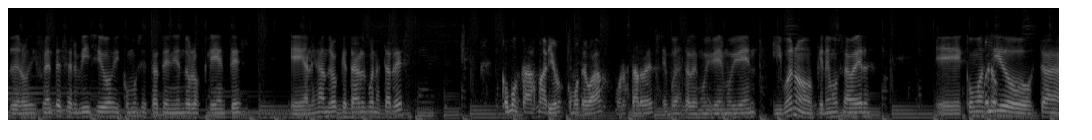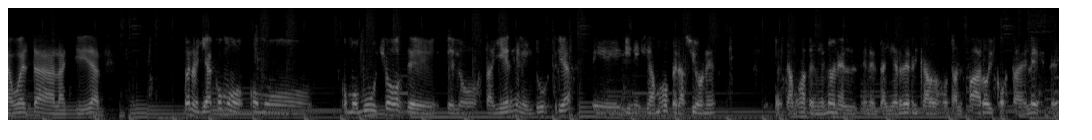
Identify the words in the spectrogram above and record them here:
de los diferentes servicios y cómo se está atendiendo los clientes. Eh, Alejandro, ¿qué tal? Buenas tardes. ¿Cómo estás, Mario? ¿Cómo te va? Buenas tardes. Eh, buenas tardes, muy bien, muy bien. Y bueno, queremos saber eh, cómo ha sido esta vuelta a la actividad. Bueno, ya como, como, como muchos de, los talleres en la industria, eh, iniciamos operaciones. Estamos atendiendo en el, en el taller de Ricardo J. Alfaro y Costa del Este.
